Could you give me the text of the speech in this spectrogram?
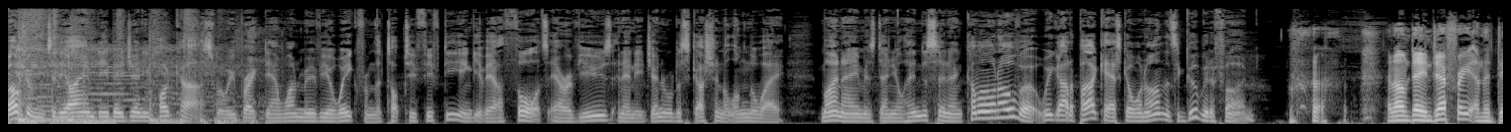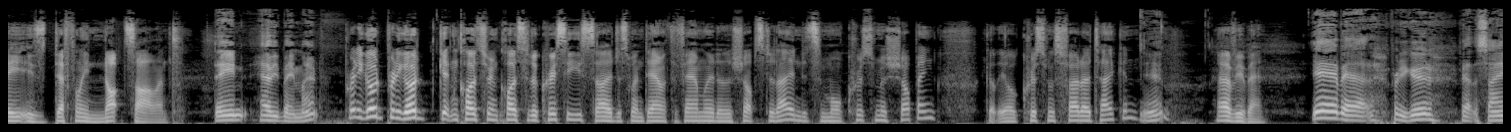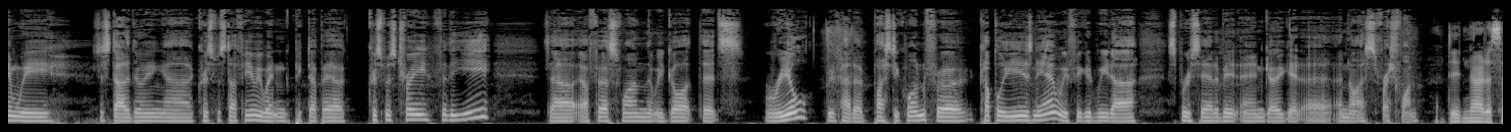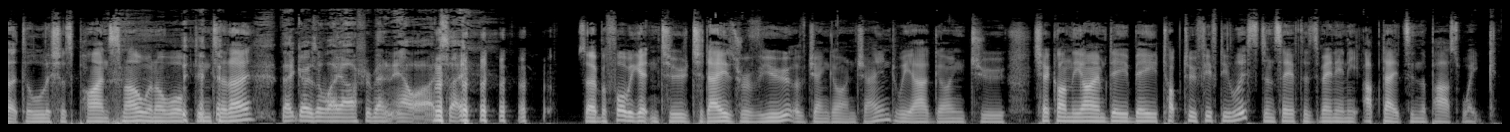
Welcome to the IMDb Journey podcast, where we break down one movie a week from the top 250 and give our thoughts, our reviews, and any general discussion along the way. My name is Daniel Henderson, and come on over. We got a podcast going on that's a good bit of fun. and I'm Dean Jeffrey, and the D is definitely not silent. Dean, how have you been, mate? Pretty good, pretty good. Getting closer and closer to Chrissy, so I just went down with the family to the shops today and did some more Christmas shopping. Got the old Christmas photo taken. Yeah. How have you been? Yeah, about pretty good. About the same. We just started doing uh, Christmas stuff here. We went and picked up our Christmas tree for the year. It's our, our first one that we got that's real. We've had a plastic one for a couple of years now. We figured we'd uh, spruce out a bit and go get a, a nice fresh one. I did notice that delicious pine smell when I walked in today. that goes away after about an hour, I'd say. So before we get into today's review of Django Unchained, we are going to check on the IMDb top 250 list and see if there's been any updates in the past week.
